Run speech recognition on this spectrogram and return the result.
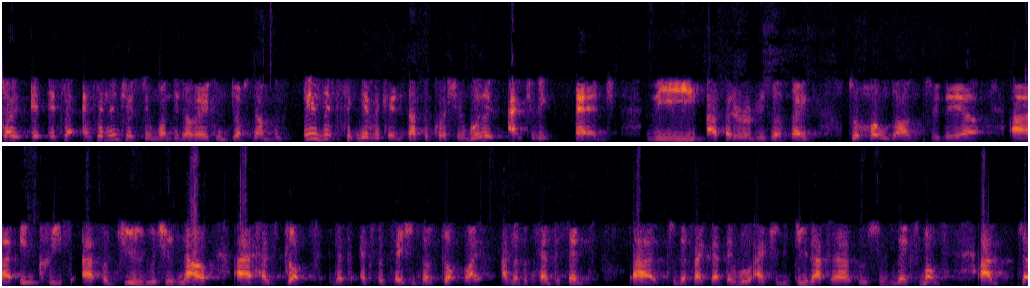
so it, it's a, it's an interesting one. The American jobs numbers is it significant? That's the question. Will it actually edge the uh, Federal Reserve Bank to hold on to their uh, increase uh, for June, which is now uh, has dropped. The expectations have dropped by another ten percent uh, to the fact that they will actually do that, uh, which is next month. Um, so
